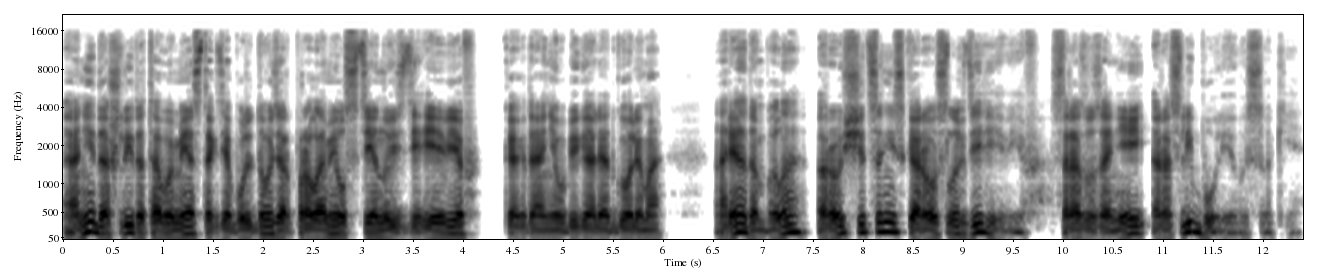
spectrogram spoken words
Они дошли до того места, где бульдозер проломил стену из деревьев, когда они убегали от голема. Рядом была рощица низкорослых деревьев, сразу за ней росли более высокие.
